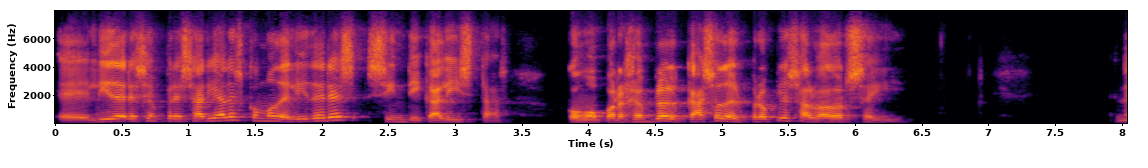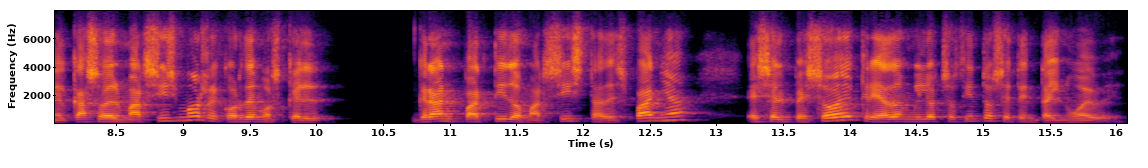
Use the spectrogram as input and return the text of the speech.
líderes empresariales como de líderes sindicalistas, como por ejemplo el caso del propio Salvador Seguí. En el caso del marxismo, recordemos que el gran partido marxista de España es el PSOE, creado en 1879.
